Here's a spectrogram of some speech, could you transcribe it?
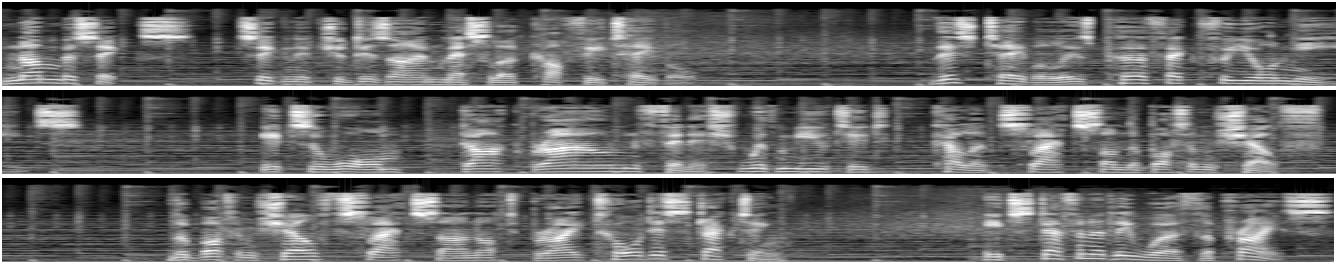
Number 6, Signature Design Mestler Coffee Table. This table is perfect for your needs. It's a warm, dark brown finish with muted, colored slats on the bottom shelf. The bottom shelf slats are not bright or distracting. It's definitely worth the price.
